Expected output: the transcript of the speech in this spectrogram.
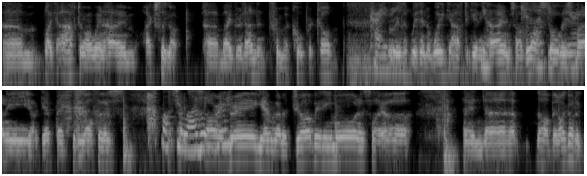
um, like after I went home, I actually got uh, made redundant from a corporate job Crazy. within- a week after getting You home. So I've lost all this money. I get back to the office. Lost your livelihood. Sorry, Greg, you haven't got a job anymore. And it's like, oh, and uh, oh, but I got a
